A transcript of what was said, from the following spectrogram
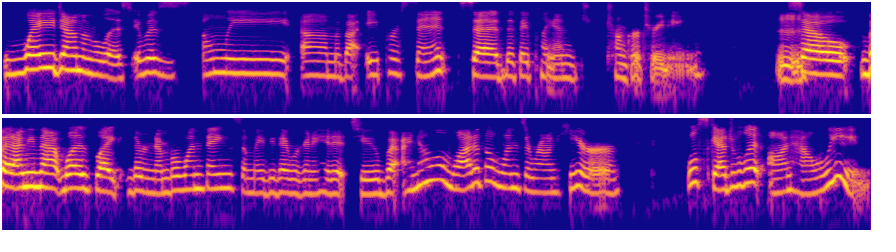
way down on the list, it was only um, about 8% said that they planned trunk or treating. Mm. So, but I mean, that was like their number one thing. So maybe they were going to hit it too. But I know a lot of the ones around here will schedule it on Halloween.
